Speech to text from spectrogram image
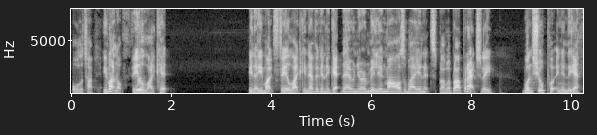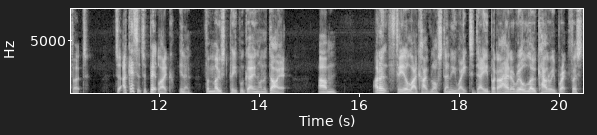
all the time. You might not feel like it. You know, you might feel like you're never going to get there and you're a million miles away and it's blah, blah, blah. But actually, once you're putting in the effort, so I guess it's a bit like, you know, for most people going on a diet. Um, I don't feel like I've lost any weight today, but I had a real low calorie breakfast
